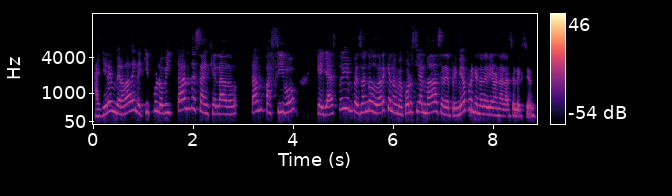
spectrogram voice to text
Ayer en verdad el equipo lo vi tan desangelado, tan pasivo, que ya estoy empezando a dudar que a lo mejor sí Almada se deprimió porque no le dieron a la selección.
